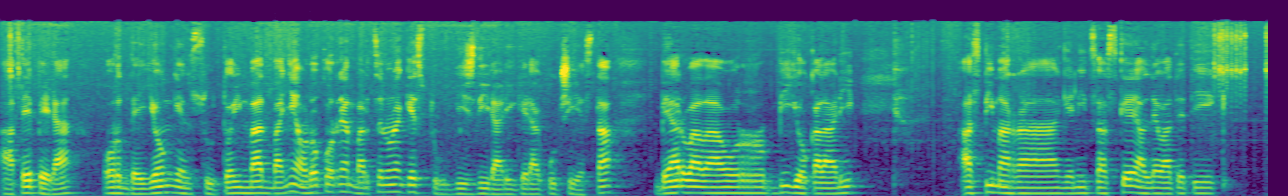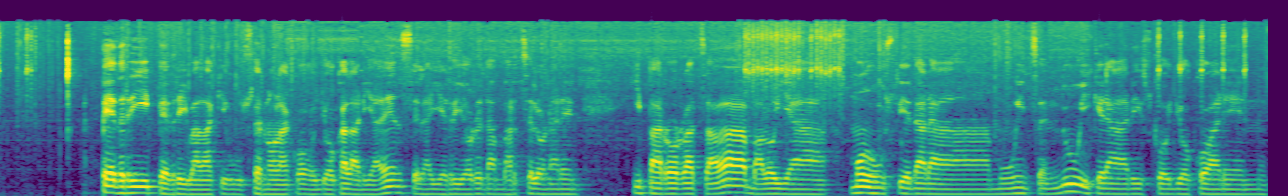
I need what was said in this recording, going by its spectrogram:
atepera, hor de jongen zutoin bat, baina orokorrean Bartzelonak ez du bizdirarik erakutsi ez da, behar bada hor bi jokalari, azpimarra genitzazke alde batetik Pedri, Pedri badaki zer nolako jokalaria den, zela herri horretan Bartzelonaren ipar horratza da, baloia modu guztietara mugitzen du, ikera arizko jokoaren,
